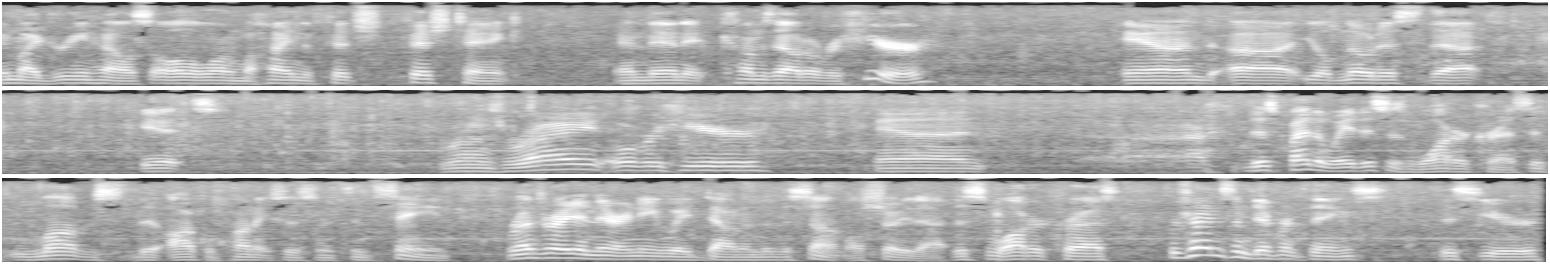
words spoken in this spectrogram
in my greenhouse all along behind the fish, fish tank, and then it comes out over here, and uh, you'll notice that it runs right over here and uh, this by the way this is watercress. It loves the aquaponic system. It's insane. Runs right in there anyway down into the sump i'll show you that. This is watercress. We're trying some different things this year.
